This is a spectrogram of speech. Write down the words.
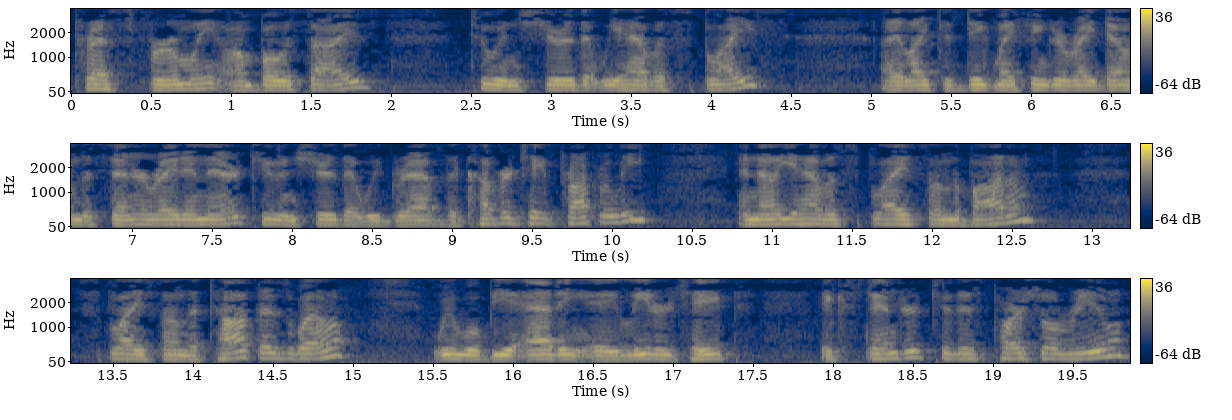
press firmly on both sides to ensure that we have a splice. I like to dig my finger right down the center right in there to ensure that we grab the cover tape properly. And now you have a splice on the bottom, splice on the top as well. We will be adding a leader tape extender to this partial reel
